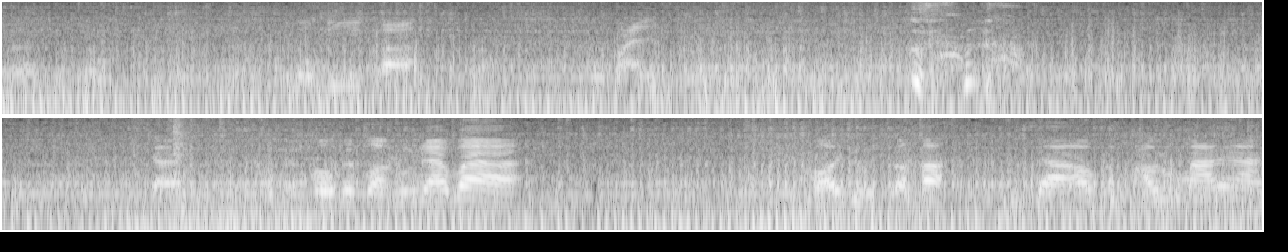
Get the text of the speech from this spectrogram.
เออต้องดีกว่าไม่ไหว จะจะโทรไปบอกลุงแล้ วว่า ขออยู่ต่อจะเอากระเป๋าลงมาเลยนะ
